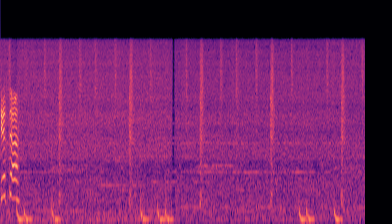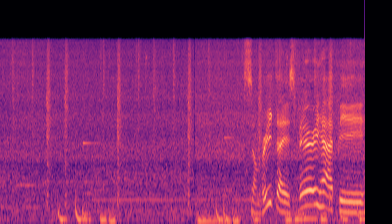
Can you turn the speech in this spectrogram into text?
Quieta. Sombrita is very happy.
